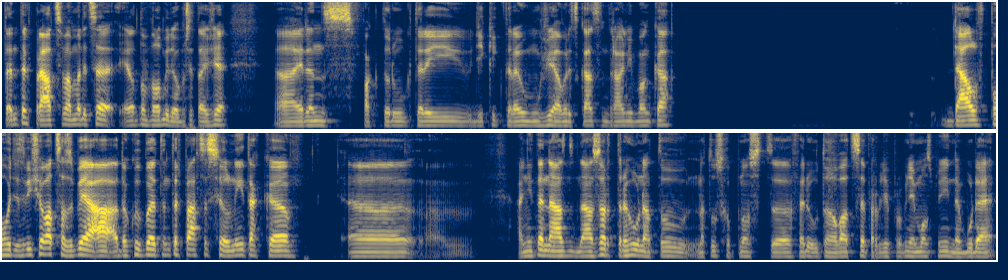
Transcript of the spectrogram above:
ten trh práce v Americe je na tom velmi dobře, takže uh, jeden z faktorů, který, díky kterému může americká centrální banka dál v pohodě zvýšovat sazby a, a dokud bude ten trh práce silný, tak uh, ani ten názor trhu na tu, na tu schopnost Fedu utahovat se pravděpodobně moc měnit nebude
